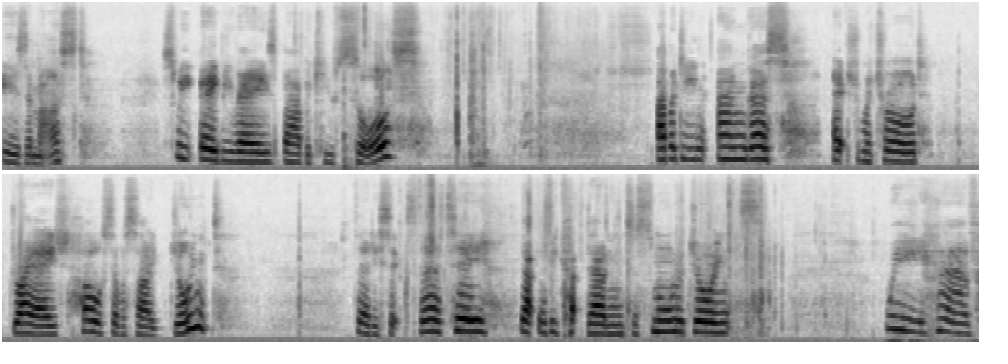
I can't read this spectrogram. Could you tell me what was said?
is a must. Sweet Baby Ray's barbecue sauce. Aberdeen Angus extra matured dry aged whole side joint 36.30 that will be cut down into smaller joints we have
